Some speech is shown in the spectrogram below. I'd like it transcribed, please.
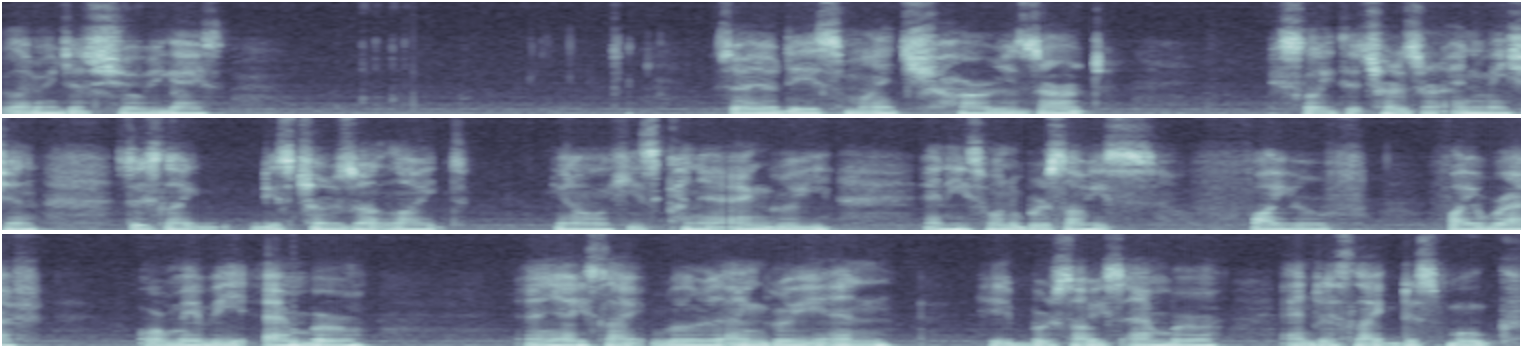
let me just show you guys. So this is my Charizard pixelated Charizard animation. So it's like this Charizard light, you know, he's kinda angry and he's wanna burst out his fire fire breath or maybe ember and yeah he's like really angry and he bursts out his ember and just like the smoke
